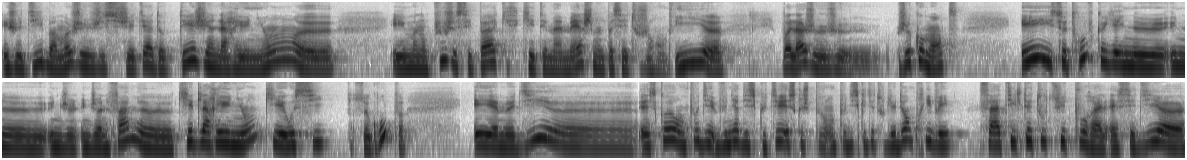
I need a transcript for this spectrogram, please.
Et je dis, bah moi, j'ai été adoptée, je viens de la Réunion, et moi non plus, je sais pas qui, qui était ma mère, je sais même pas si elle est toujours en vie. voilà, je, je commente. Et il se trouve qu'il y a une, une, une, une jeune femme euh, qui est de la Réunion, qui est aussi dans ce groupe. Et elle me dit, euh, est-ce qu'on peut venir discuter, est-ce que peut discuter toutes les deux en privé? Ça a tilté tout de suite pour elle. Elle s'est dit, euh,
